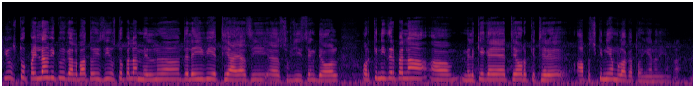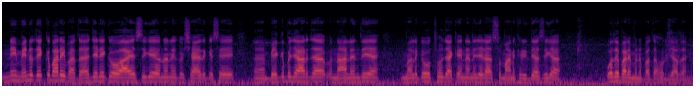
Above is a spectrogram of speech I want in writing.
ਕਿ ਉਸ ਤੋਂ ਪਹਿਲਾਂ ਵੀ ਕੋਈ ਗੱਲਬਾਤ ਹੋਈ ਸੀ? ਉਸ ਤੋਂ ਪਹਿਲਾਂ ਮਿਲਣ ਦੇ ਲਈ ਵੀ ਇੱਥੇ ਆਇਆ ਸੀ ਸੁਖਜੀਤ ਸਿੰਘ ਦਿਓਲ ਔਰ ਕਿੰਨੀ ਦੇਰ ਪਹਿਲਾਂ ਅ, ਮਿਲ ਕੇ ਗਏ ਆ ਇੱਥੇ ਔਰ ਕਿੱਥੇ ਆਪਸ 'ਚ ਕਿੰਨੀਆਂ ਮੁਲਾਕਾਤਾਂ ਹੋਈਆਂ ਇਹਨਾਂ ਦੀਆਂ? ਨਹੀਂ ਮੈਨੂੰ ਤਾਂ ਇੱਕ ਬਾਰੇ ਹੀ ਪਤਾ ਹੈ ਜਿਹੜੇ ਕਿ ਉਹ ਆਏ ਸੀਗੇ ਉਹਨਾਂ ਨੇ ਕੋਈ ਸ਼ਾਇਦ ਕਿਸੇ ਅ, ਬਿੱਗ ਬਾਜ਼ਾਰ ਜਾਂ ਨਾਂ ਲੈਂਦੇ ਆ ਮਤਲਬ ਕਿ ਉੱਥੋਂ ਜਾ ਕੇ ਇਹਨਾਂ ਨੇ ਜਿਹੜਾ ਸਮਾਨ ਖਰੀਦਿਆ ਸੀਗਾ ਉਹਦੇ ਬਾਰੇ ਮੈਨੂੰ ਪਤਾ ਹੋਰ ਜ਼ਿਆਦਾ ਨਹੀਂ।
